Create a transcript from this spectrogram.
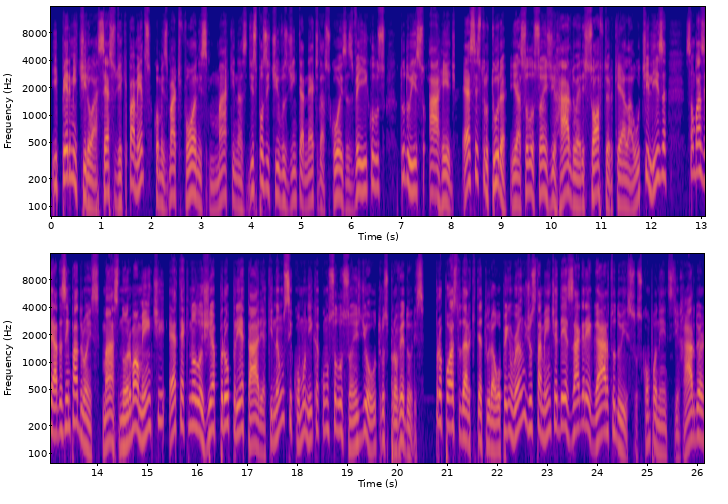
e permitir o acesso de equipamentos como smartphones, máquinas, dispositivos de internet das coisas, veículos, tudo isso à rede. Essa estrutura e as soluções de hardware e software que ela utiliza são baseadas em padrões, mas normalmente é tecnologia proprietária que não se comunica com soluções de outros provedores. O propósito da arquitetura Open Run justamente é desagregar tudo isso, os componentes de hardware,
